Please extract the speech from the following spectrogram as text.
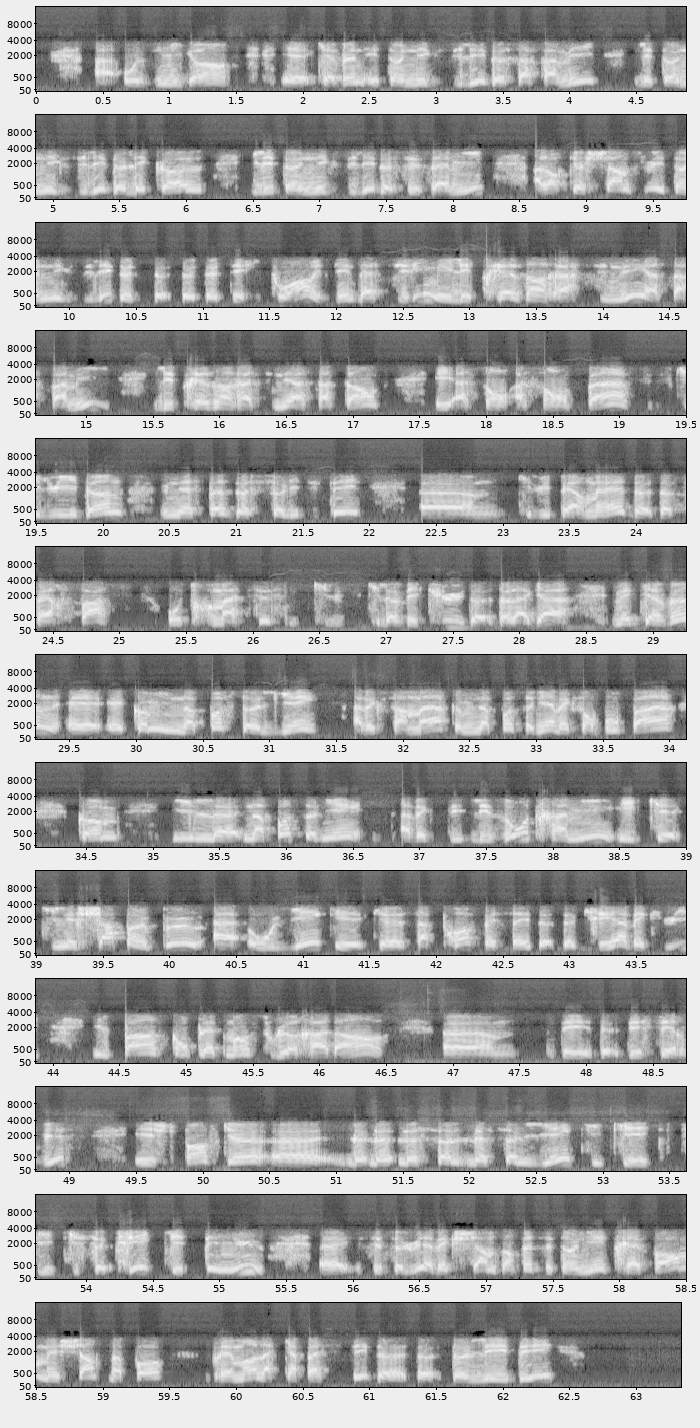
aux immigrants. Kevin est un exilé de sa famille, il est un exilé de l'école, il est un exilé de ses amis, alors que Shams, lui, est un exilé de, de, de, de territoire, il vient de la Syrie, mais il est très enraciné à sa famille, il est très enraciné à sa tante et à son à son père, ce qui lui donne une espèce de solidité euh, qui lui permet de, de faire face au traumatisme qu'il a vécu de, de, la guerre. Mais Kevin, est, est comme il n'a pas ce lien avec sa mère, comme il n'a pas ce lien avec son beau-père, comme il euh, n'a pas ce lien avec les autres amis et qu'il échappe un peu au lien que, que, sa prof essaie de, de, créer avec lui, il passe complètement sous le radar euh, des, des, services. Et je pense que euh, le, le, seul le seul lien qui qui, qui, qui se crée, qui est ténu, euh, c'est celui avec Shams. En fait, c'est un lien très fort, mais Shams n'a pas vraiment la capacité de, de, de l'aider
